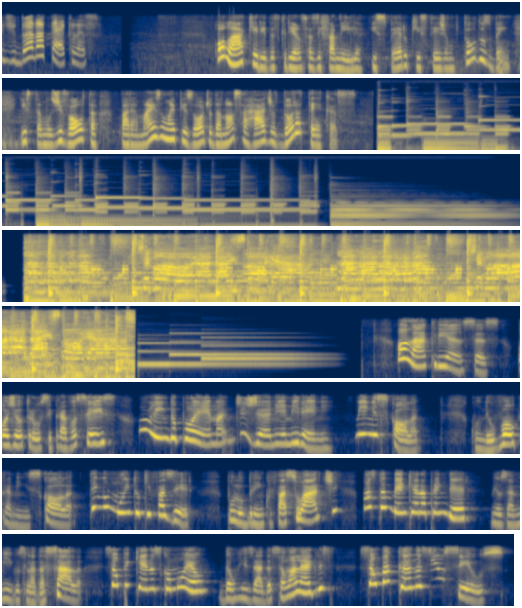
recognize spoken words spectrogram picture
Rádio Doroteclas. Olá, queridas crianças e família. Espero que estejam todos bem. Estamos de volta para mais um episódio da nossa Rádio Dorotecas. Olá, crianças! Hoje eu trouxe para vocês um lindo poema de Jane Emirene, Minha Escola. Quando eu vou para minha escola, tenho muito o que fazer. Pulo brinco, faço arte, mas também quero aprender. Meus amigos lá da sala são pequenos como eu, dão risadas, são alegres, são bacanas e os seus?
